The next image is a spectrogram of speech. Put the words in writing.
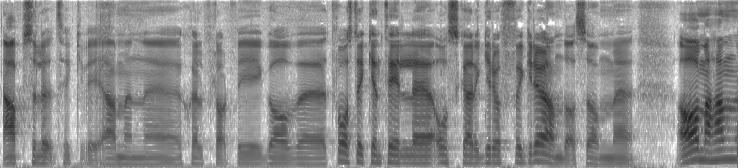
Absolut tycker vi, ja men eh, självklart. Vi gav eh, två stycken till eh, Oskar Gruffe Grön då som... Eh, ja men han...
